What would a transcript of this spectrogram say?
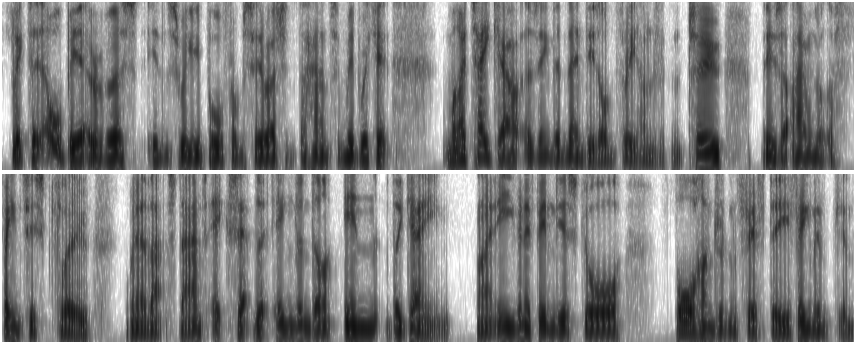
flicked it, albeit a reverse in swinging ball from Siraj into the hands of mid wicket. My takeout, as England ended on 302, is that I haven't got the faintest clue where that stands, except that England are in the game, right? Even if India score 450, if England can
